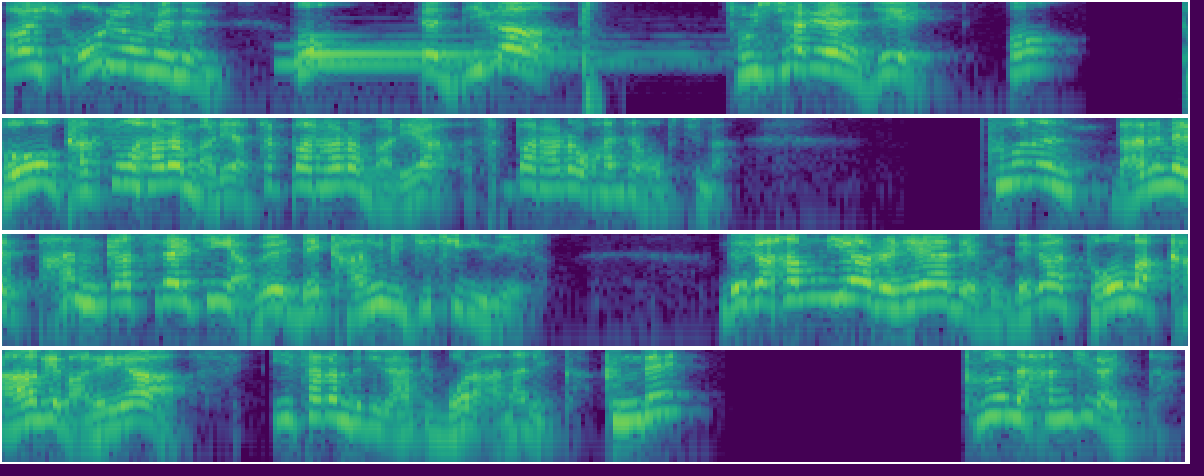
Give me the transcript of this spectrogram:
아이씨 어려우면은 어? 야, 네가 정신 차려야지. 어? 더 각성하란 말이야. 삭발하란 말이야. 삭발하라고 한 사람 없지만. 그거는 나름의 반 가스라이팅이야. 왜? 내 강의를 지키기 위해서. 내가 합리화를 해야 되고 내가 더 막 강하게 말해야 이 사람들이 나한테 뭘 안 하니까. 근데 그거는 한계가 있다.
